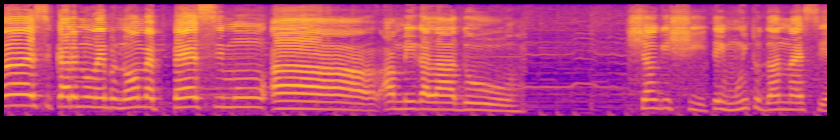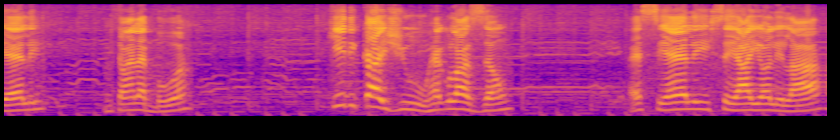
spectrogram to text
Ah, esse cara eu não lembro o nome, é péssimo. A amiga lá do Shang-Chi tem muito dano na SL, então ela é boa. Kid Kaiju, regularzão. SL, CA e olhe lá.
